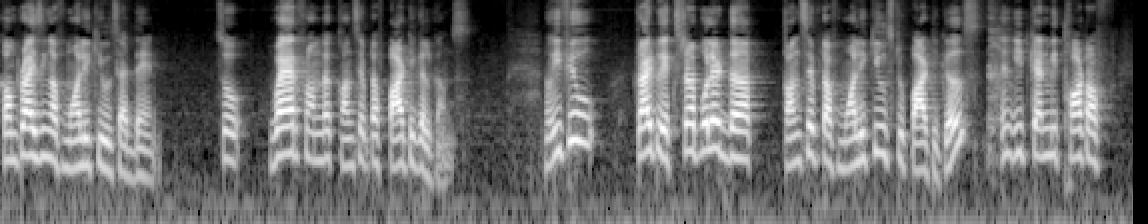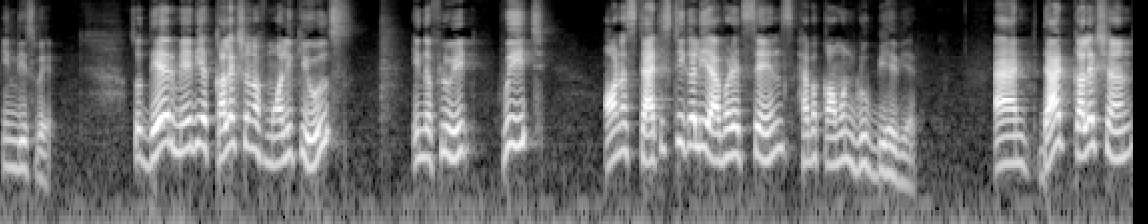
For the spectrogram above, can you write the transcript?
comprising of molecules at the end. So, where from the concept of particle comes. Now, if you try to extrapolate the concept of molecules to particles then it can be thought of in this way. So, there may be a collection of molecules in the fluid which on a statistically average sense have a common group behavior and that collection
